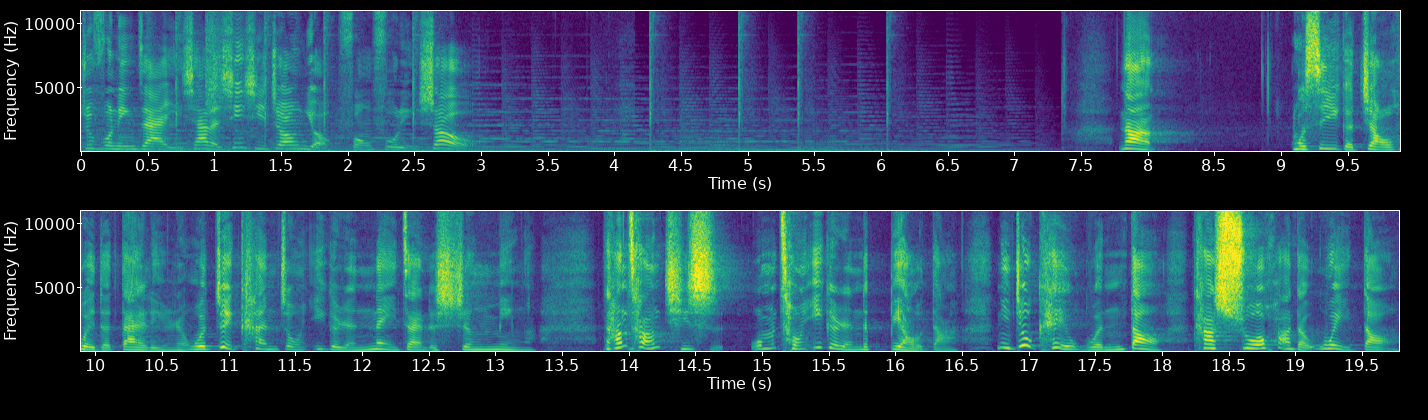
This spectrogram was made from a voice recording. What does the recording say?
祝福您在以下的信息中有丰富领受。那我是一个教会的带领人，我最看重一个人内在的生命啊。常常其实我们从一个人的表达，你就可以闻到他说话的味道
